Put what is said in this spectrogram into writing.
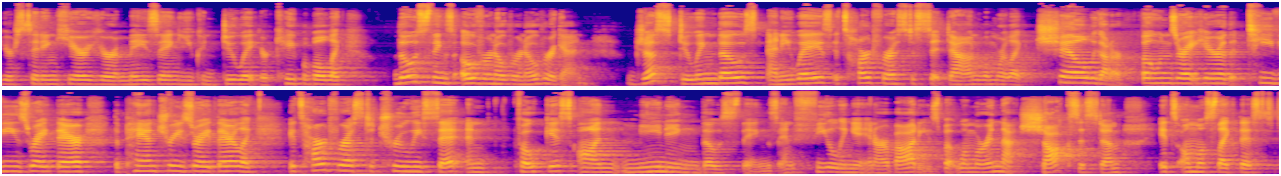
you're sitting here, you're amazing, you can do it, you're capable. Like those things over and over and over again. Just doing those anyways it's hard for us to sit down when we're like chill. We got our phones right here. The tv's right there. The pantry's right there. Like it's hard for us to truly sit and focus on meaning those things and feeling it in our bodies. But when we're in that shock system it's almost like this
